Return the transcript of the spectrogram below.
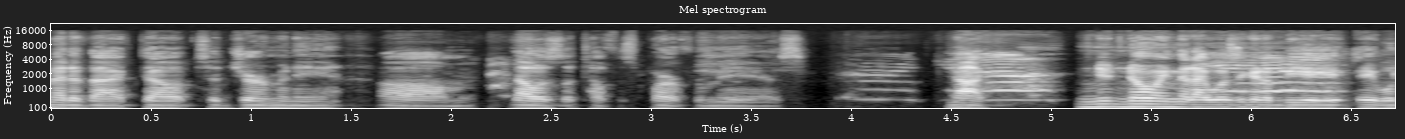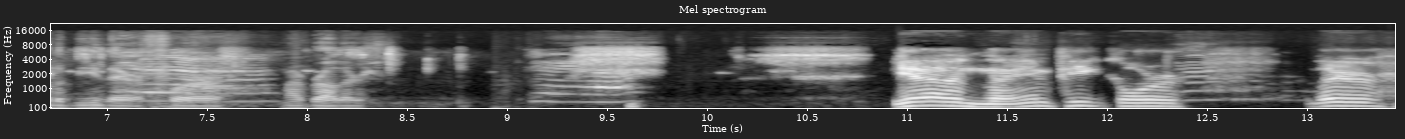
medevaced out to Germany, um, that was the toughest part for me is not kn- knowing that I wasn't going to be able to be there for my brothers. Yeah, and the MP Corps, they're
